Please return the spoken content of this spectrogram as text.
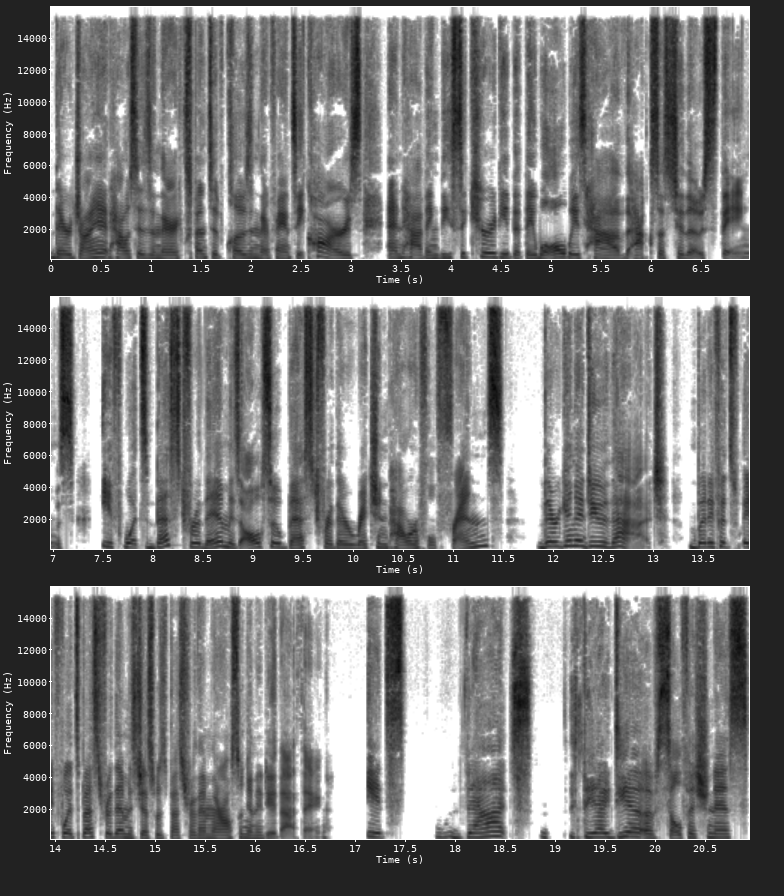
their giant houses and their expensive clothes and their fancy cars and having the security that they will always have access to those things. If what's best for them is also best for their rich and powerful friends, they're going to do that. But if it's, if what's best for them is just what's best for them, they're also going to do that thing. It's that the idea of selfishness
